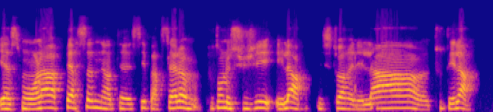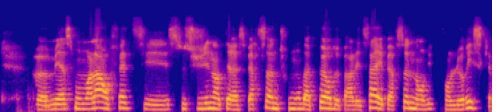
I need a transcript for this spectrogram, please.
Et à ce moment-là, personne n'est intéressé par Slalom. Pourtant, le sujet est là, l'histoire, elle est là, euh, tout est là. Euh, mais à ce moment-là, en fait, ce sujet n'intéresse personne. Tout le monde a peur de parler de ça et personne n'a envie de prendre le risque.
